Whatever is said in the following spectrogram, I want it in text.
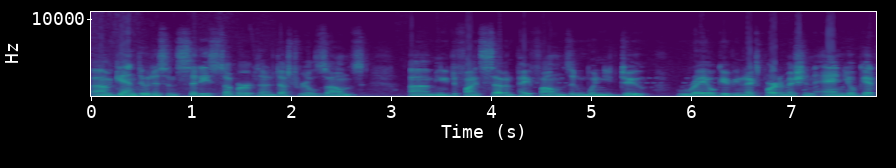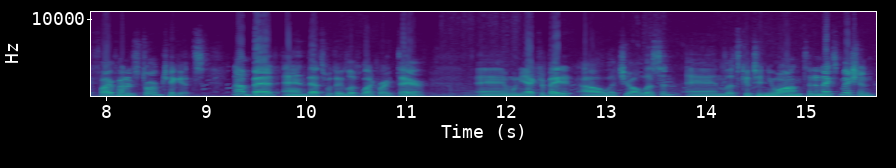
Um, again, do this in cities, suburbs, and industrial zones. Um, you need to find seven payphones, and when you do, Ray will give you the next part of the mission, and you'll get 500 storm tickets. Not bad, and that's what they look like right there. And when you activate it, I'll let you all listen, and let's continue on to the next mission.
